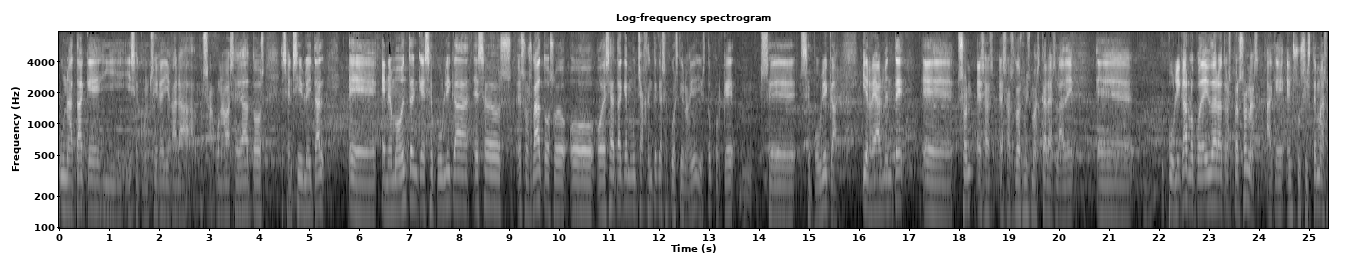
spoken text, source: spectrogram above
un ataque y, se consigue llegar a pues, alguna base de datos sensible y tal. En el momento en que se publica esos, esos datos o, o- ese ataque, mucha gente que se cuestiona, ¿y esto por qué mm, se, se publica? Y realmente eh, son esas, esas dos mismas caras, la de eh, publicarlo puede ayudar a otras personas a que en sus sistemas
